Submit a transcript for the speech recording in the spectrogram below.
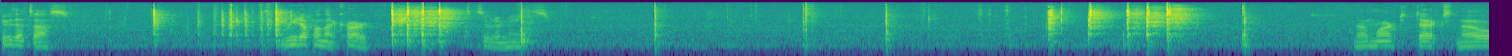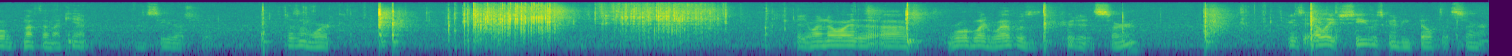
Maybe that's us. Read up on that card. See what it means. No marked decks, no nothing. I can't see that shit. It doesn't work. You wanna know why the uh, World Wide Web was created at CERN? Because the LHC was gonna be built at CERN.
